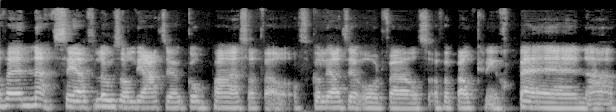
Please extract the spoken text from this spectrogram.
oedd e'n nuts, ie, oedd loads o liadau o gwmpas, oedd fel, oedd goliadau o'r fel, oedd y balcony o'ch ben, a...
